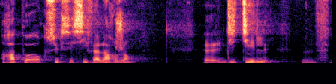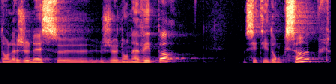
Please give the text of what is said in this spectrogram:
rapports successifs à l'argent. Euh, dit-il, dans la jeunesse, je n'en avais pas, c'était donc simple,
